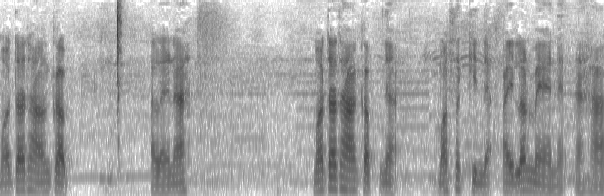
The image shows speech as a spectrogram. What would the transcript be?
มอดท่าทางกับอะไรนะ มอดท่าทางกับเนี่ยมอสกินเนี่ยไอรอนแมนเนี่ยนะฮะ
